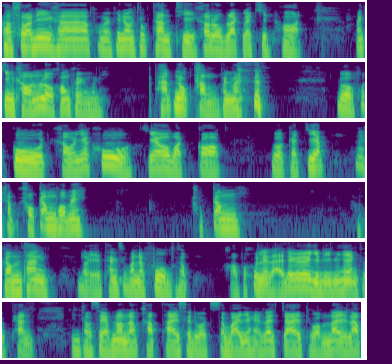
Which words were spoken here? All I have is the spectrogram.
ครับสวัสดีครับพ่อแม่พี่น้องทุกท่านที่เคารพรักและคิดฮอด มากินข้าวน้ำโลกของเพิงมันนี้พัดนกถ่ำเพิ่นว่าลวกผักกูดข้าวยาคู่เจียวบักกอกลวกกระเจี๊ยบนะครับข้าวกำผมนี่ข้าวกำข้าวกำทั้งรอยเอ็ดทั้งสุวรรณภูมิครับ ขอบพระคุณหลาย ๆ เด้ออยู่ดีมีแห้งทุกท่าน กินข้าวแซ่บนอนรับครับทายสะดวกสบายยังให้ไล่ใจายถ่วมไล่รับ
